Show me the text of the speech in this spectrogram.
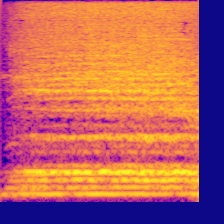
Nearer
